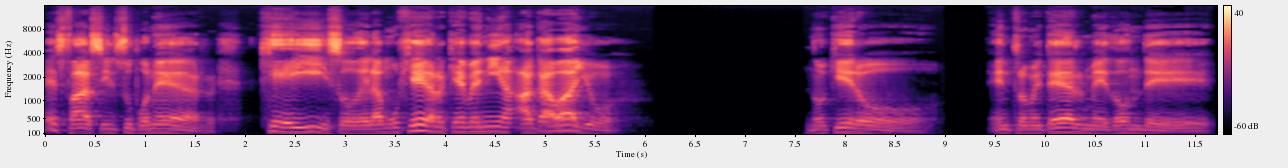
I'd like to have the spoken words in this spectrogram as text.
Es fácil suponer qué hizo de la mujer que venía a caballo. No quiero entrometerme donde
